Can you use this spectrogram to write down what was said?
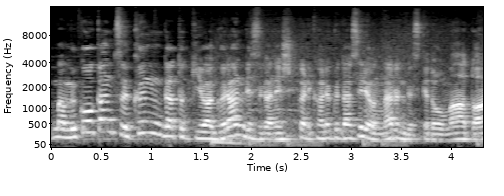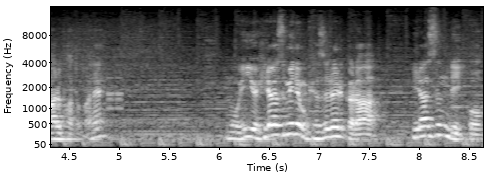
う、まあ、無効貫通組んだ時はグランデスがねしっかり火力出せるようになるんですけど、まあ、あとアルファとかね。もういいよ平積みでも削れるから平積んでいこ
